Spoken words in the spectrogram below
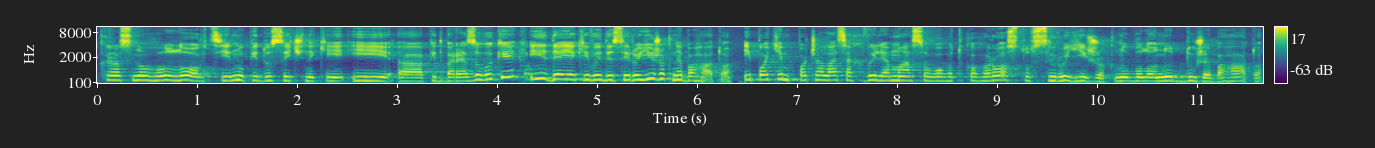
Красноголовці, ну підосичники і е, підберезовики, і деякі види сироїжок небагато. І потім почалася хвиля масового такого росту сироїжок. Ну було ну дуже багато.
